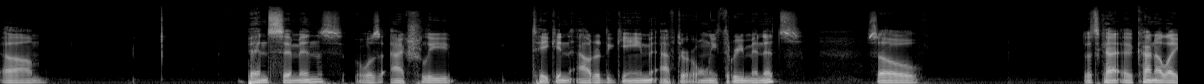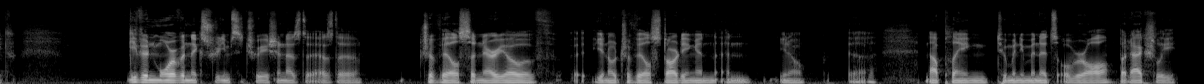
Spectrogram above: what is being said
Um, ben Simmons was actually taken out of the game after only three minutes, so that's kind of, kind of like even more of an extreme situation as the as the JaVale scenario of you know JaVale starting and and you know uh, not playing too many minutes overall, but actually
